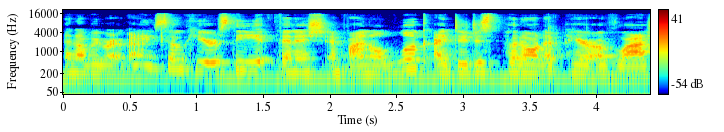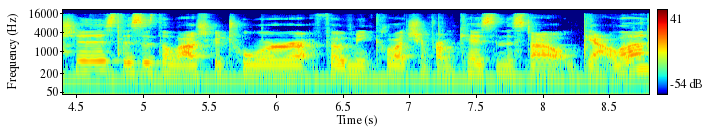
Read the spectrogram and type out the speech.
and I'll be right back. Okay, so here's the finished and final look. I did just put on a pair of lashes. This is the Lash Couture Faux Mink collection from Kiss in the style Gala.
